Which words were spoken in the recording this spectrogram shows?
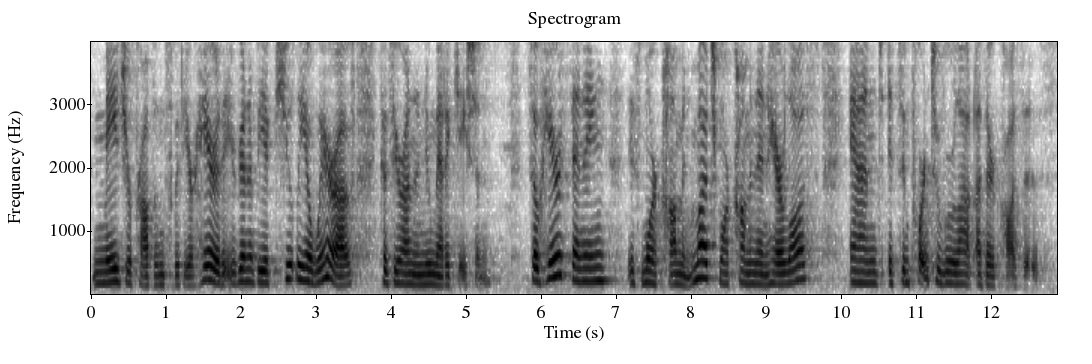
major problems with your hair that you're going to be acutely aware of because you're on a new medication. So, hair thinning is more common, much more common than hair loss, and it's important to rule out other causes.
